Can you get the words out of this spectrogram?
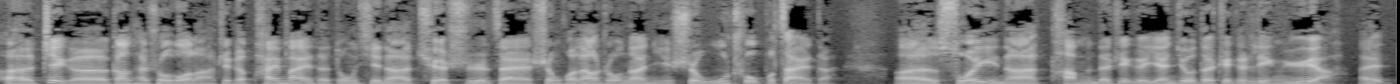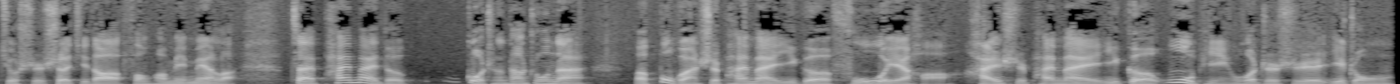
呃，这个刚才说过了，这个拍卖的东西呢，确实在生活当中呢，你是无处不在的，呃，所以呢，他们的这个研究的这个领域啊，哎，就是涉及到方方面面了。在拍卖的过程当中呢，呃，不管是拍卖一个服务也好，还是拍卖一个物品或者是一种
